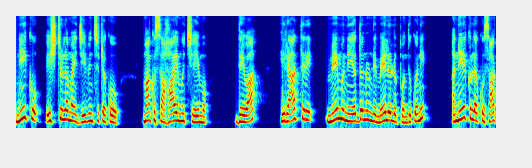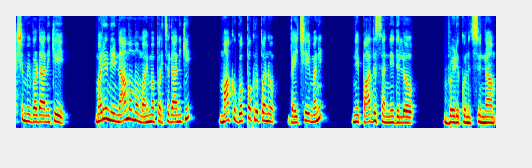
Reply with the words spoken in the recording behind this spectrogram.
నీకు ఇష్టులమై జీవించుటకు మాకు సహాయము చేయము. దేవా ఈ రాత్రి మేము నీ యొద్ద నుండి మేలులు పొందుకొని అనేకులకు సాక్ష్యం ఇవ్వడానికి మరియు నీ నామము మహిమపరచడానికి మాకు గొప్ప కృపను దయచేయమని నీ పాద సన్నిధిలో వేడుకొనుచున్నాం.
